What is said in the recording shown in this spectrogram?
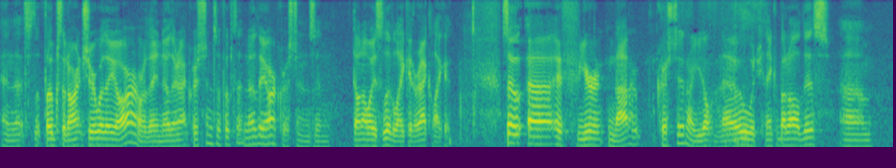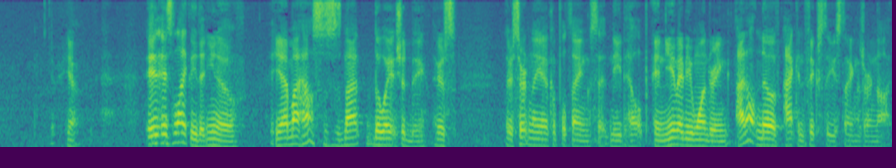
and that's the folks that aren't sure where they are, or they know they're not Christians, and folks that know they are Christians and don't always live like it or act like it. So uh, if you're not a Christian or you don't know what you think about all this, um, yeah, it, it's likely that you know, yeah, my house is not the way it should be. There's there's certainly a couple things that need help, and you may be wondering, I don't know if I can fix these things or not.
